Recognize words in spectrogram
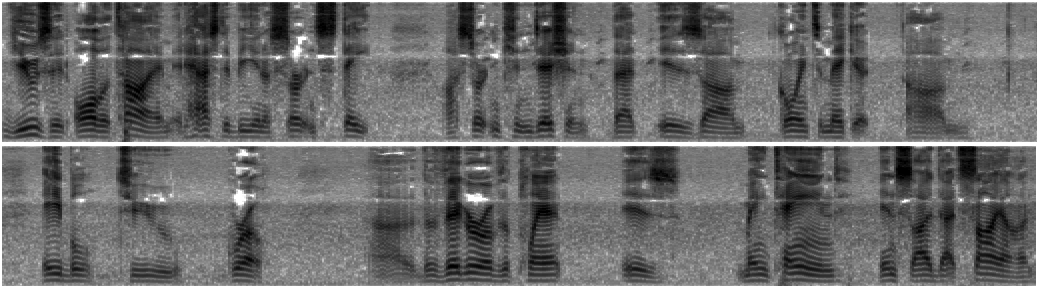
use it all the time. It has to be in a certain state, a certain condition that is um, going to make it um, able to grow. Uh, the vigor of the plant is maintained inside that scion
